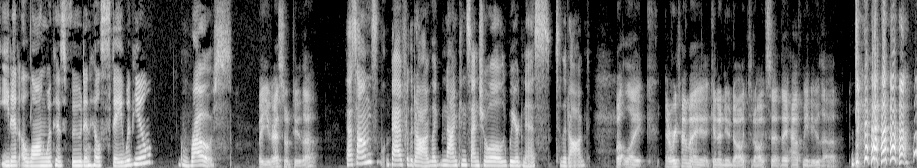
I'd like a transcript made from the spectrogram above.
eat it along with his food and he'll stay with you. Gross. but you guys don't do that. That sounds bad for the dog, like non consensual weirdness to the dog. But like every time I get a new dog to dog sit, they have me do that.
